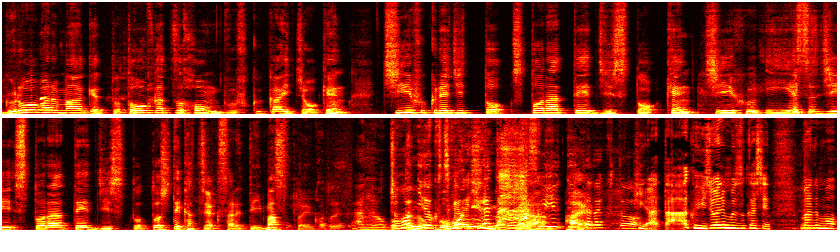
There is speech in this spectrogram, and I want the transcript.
グローバルマーケット統括本部副会長兼チーフクレジットストラテジスト兼チーフ ESG ストラテジストとして活躍されていますということで。あの、ご本人の口から平たく言っていただくと、平たく非常に難しい。まあでも、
